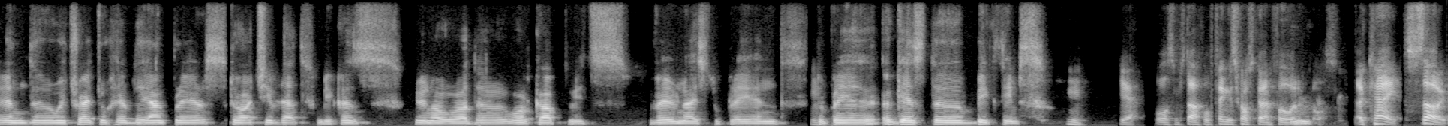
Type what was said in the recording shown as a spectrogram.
and uh, we try to help the young players to achieve that because you know at the world cup it's very nice to play and mm. to play against the big teams mm. yeah Awesome stuff. Well, fingers crossed going forward, of mm. course. Okay, so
